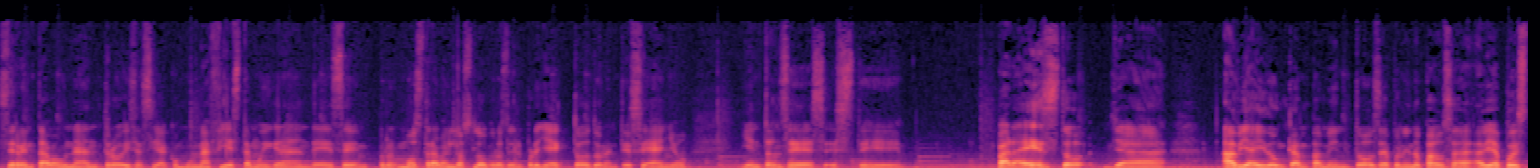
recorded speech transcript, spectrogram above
se rentaba un antro y se hacía como una fiesta muy grande, se mostraban los logros del proyecto durante ese año y entonces, este, para esto ya había ido a un campamento, o sea, poniendo pausa, había pues,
